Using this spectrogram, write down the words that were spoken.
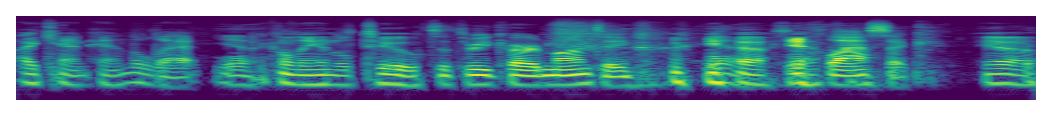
I can't handle that. Yeah. I can only handle two. It's a three card Monte. Yeah. It's a classic. Yeah.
